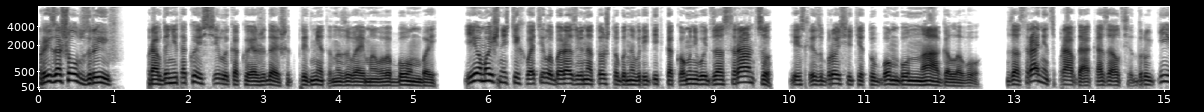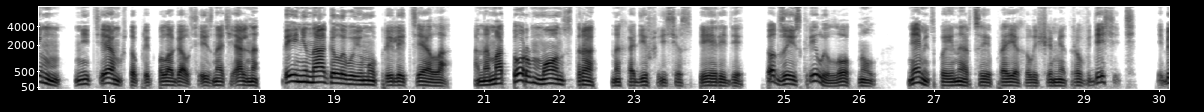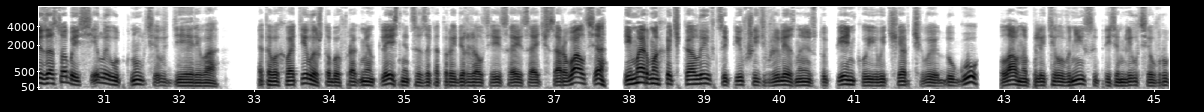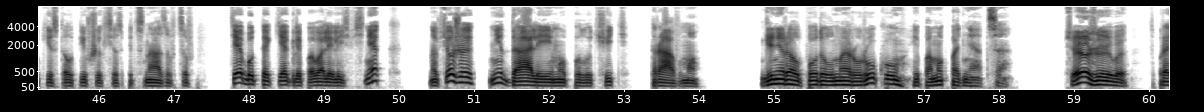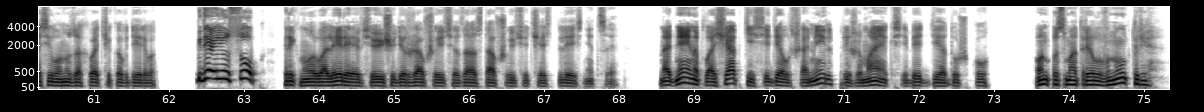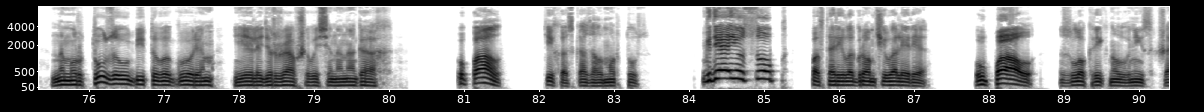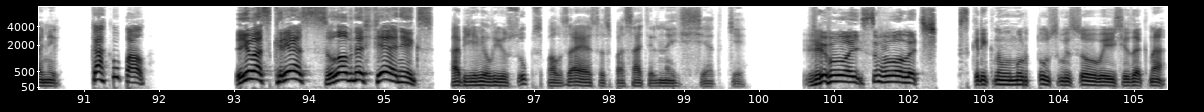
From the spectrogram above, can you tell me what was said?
Произошел взрыв, правда не такой силы, какой ожидаешь от предмета, называемого бомбой. Ее мощности хватило бы разве на то, чтобы навредить какому-нибудь засранцу, если сбросить эту бомбу на голову. Засранец, правда, оказался другим, не тем, что предполагался изначально, да и не на голову ему прилетело, а на мотор монстра, находившийся спереди. Тот заискрил и лопнул. Немец по инерции проехал еще метров в десять и без особой силы уткнулся в дерево. Этого хватило, чтобы фрагмент лестницы, за которой держался Иса Исаич, сорвался, и мэр Махачкалы, вцепившись в железную ступеньку и вычерчивая дугу, плавно полетел вниз и приземлился в руки столпившихся спецназовцев. Те, будто кегли, повалились в снег, но все же не дали ему получить травму. Генерал подал мэру руку и помог подняться. «Все живы?» — спросил он у захватчиков дерева. «Где Юсуп?» — крикнула Валерия, все еще державшаяся за оставшуюся часть лестницы. Над ней на площадке сидел Шамиль, прижимая к себе дедушку. Он посмотрел внутрь, на Муртуза, убитого горем, еле державшегося на ногах. «Упал», — тихо сказал Муртуз. «Где Юсуп?» — повторила громче Валерия. «Упал!» — зло крикнул вниз Шамиль. «Как упал?» «И воскрес, словно феникс!» — объявил Юсуп, сползая со спасательной сетки. «Живой, сволочь!» — вскрикнул Муртуз, высовываясь из окна.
